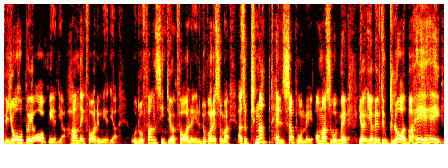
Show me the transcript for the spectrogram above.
För jag hoppar ju av media, han är kvar i media. Och då fanns inte jag kvar längre. Då var det som att, alltså knappt hälsa på mig om han såg mig. Jag, jag blev typ glad, bara hej hej.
